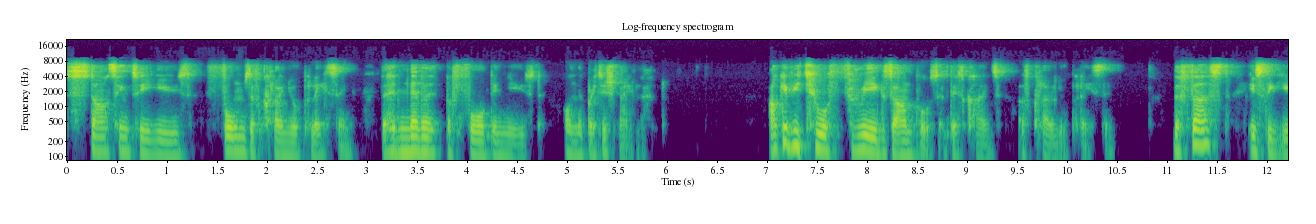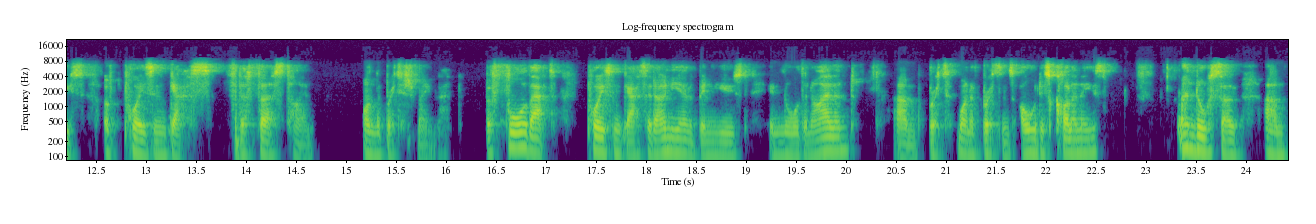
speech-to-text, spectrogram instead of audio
starting to use forms of colonial policing that had never before been used on the British mainland. I'll give you two or three examples of this kind of colonial policing. The first is the use of poison gas for the first time on the British mainland. Before that, poison gas had only ever been used in Northern Ireland, um, Brit- one of Britain's oldest colonies, and also um,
